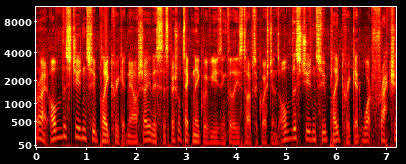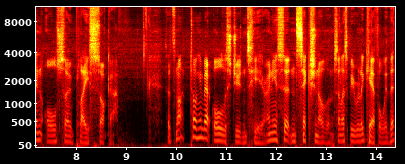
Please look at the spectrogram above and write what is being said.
Alright, of the students who play cricket, now I'll show you this a special technique we're using for these types of questions. Of the students who play cricket, what fraction also play soccer? So it's not talking about all the students here, only a certain section of them, so let's be really careful with it.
